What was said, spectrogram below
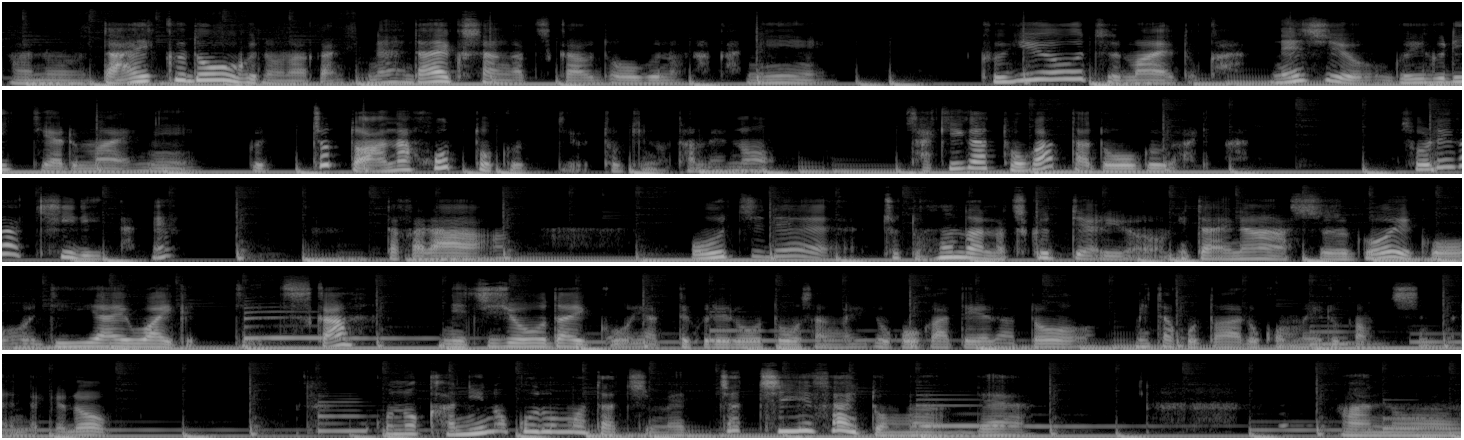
あの大工道具の中にね大工さんが使う道具の中に釘を打つ前とかネジをグリグリってやる前にちょっと穴掘っとくっていう時のための先が尖った道具があります。それがキリだね。だからお家でちょっと本棚作ってやるよみたいなすごいこう DIY っていうんですか？日常大工をやってくれるお父さんがいるご家庭だと見たことある子もいるかもしれないんだけどこのカニの子供たちめっちゃ小さいと思うんであの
